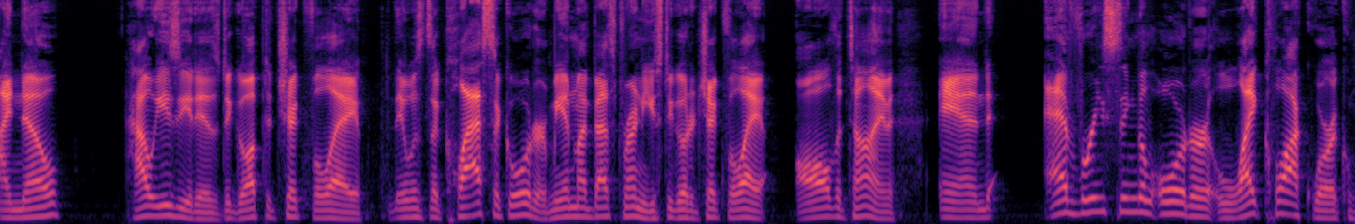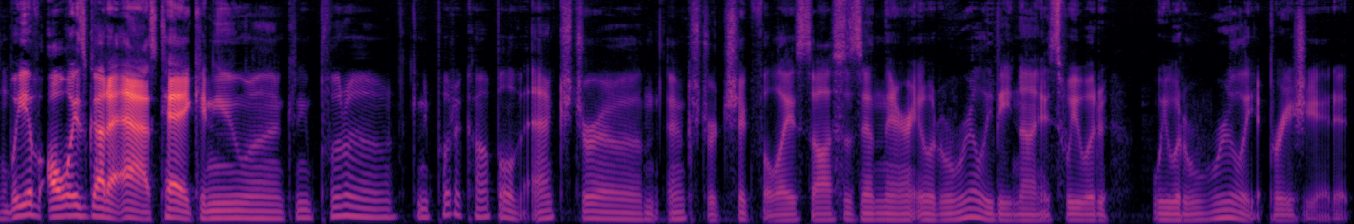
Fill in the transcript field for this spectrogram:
I know how easy it is to go up to Chick fil A. It was the classic order. Me and my best friend used to go to Chick fil A all the time. And every single order, like clockwork, we have always got to ask, "Hey, can you uh, can you put a can you put a couple of extra extra Chick Fil A sauces in there? It would really be nice. We would we would really appreciate it."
